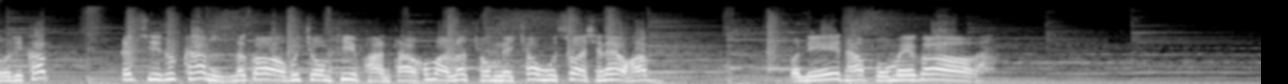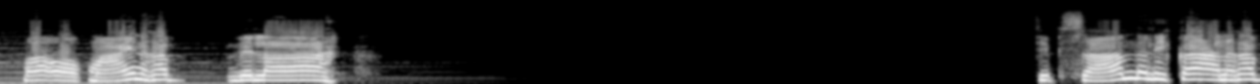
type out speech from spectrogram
สวัสดีครับ FC ทุกท่านแล้วก็ผู้ชมที่ผ่านทางเข้ามารับชมในช่องมุสวาชาแนลครับ วันนี้ทางผมเองก็ มาออกหมายนะครับ เวลา 13นาฬิกานะครับ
